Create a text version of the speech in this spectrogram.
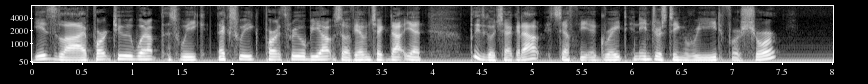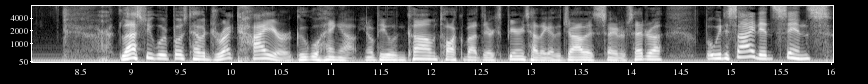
is live. Part two went up this week. Next week, part three will be up. So if you haven't checked it out yet, please go check it out. It's definitely a great and interesting read for sure. Last week we were supposed to have a direct hire Google Hangout. You know, people can come talk about their experience, how they got the job, etc., etc. But we decided since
